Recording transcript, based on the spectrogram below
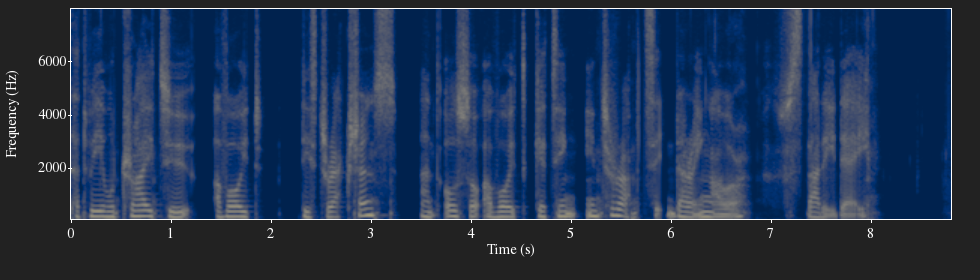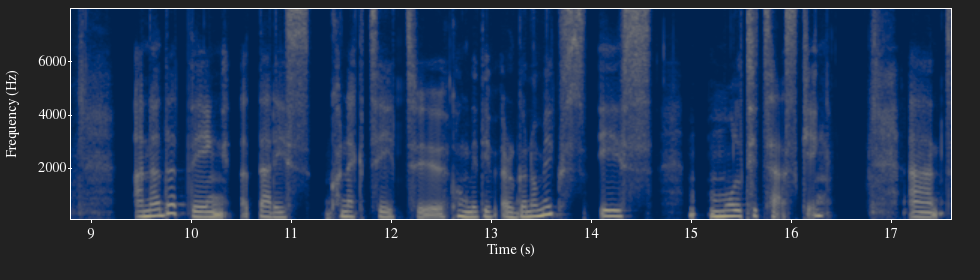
that we would try to avoid distractions and also avoid getting interrupted during our study day. Another thing that is connected to cognitive ergonomics is multitasking. And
